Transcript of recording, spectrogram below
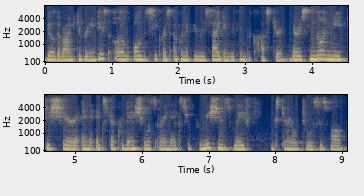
built around Kubernetes, all, all the secrets are going to be residing within the cluster. There is no need to share any extra credentials or any extra permissions with external tools as well.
